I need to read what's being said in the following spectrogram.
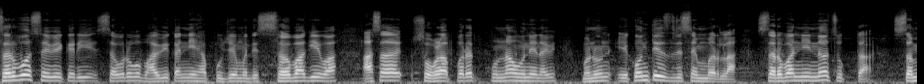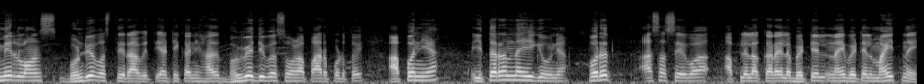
सर्व सेवेकरी सर्व भाविकांनी ह्या पूजेमध्ये सहभागी व्हा असा सोहळा परत पुन्हा होणे नाही म्हणून एकोणतीस डिसेंबरला सर्वांनी न चुकता समीर लॉन्स भोंडवे वस्ती रावेत या ठिकाणी हा भव्य दिवस सोहळा पार पडतोय. आपण या इतरांनाही घेऊन या. परत असा सेवा आपल्याला करायला भेटेल नाही भेटेल माहीत नाही.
